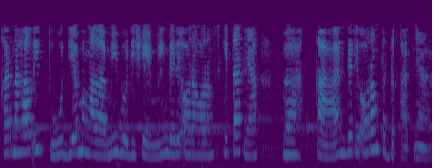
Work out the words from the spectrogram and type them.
karena hal itu, dia mengalami body shaming dari orang-orang sekitarnya, bahkan dari orang terdekatnya.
